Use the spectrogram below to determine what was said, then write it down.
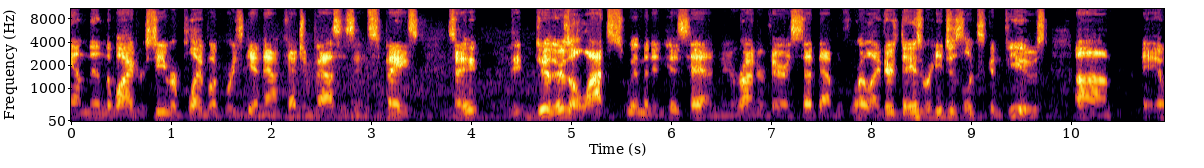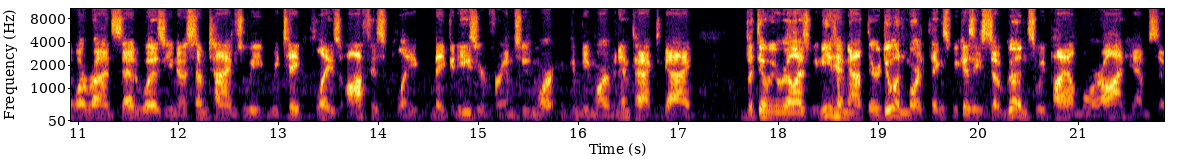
and then the wide receiver playbook where he's getting out catching passes in space. So dude, there's a lot swimming in his head. Mean, Ron Rivera said that before. Like, there's days where he just looks confused. Um, and what Ron said was, you know, sometimes we we take plays off his plate, make it easier for him, so he's more can be more of an impact guy. But then we realize we need him out there doing more things because he's so good, and so we pile more on him. So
